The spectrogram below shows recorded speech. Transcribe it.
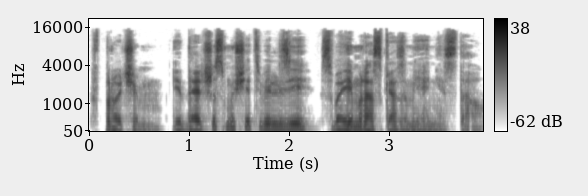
Впрочем, и дальше смущать Вильзи своим рассказом я не стал.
